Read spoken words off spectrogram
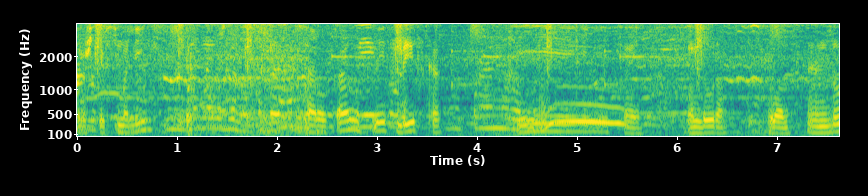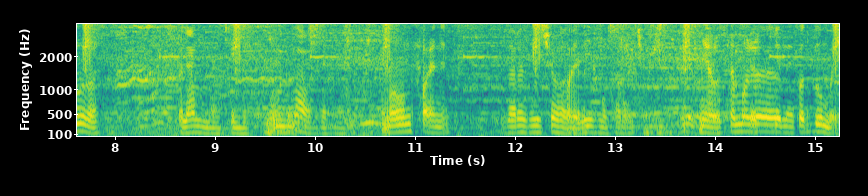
Трошки в смолі. На рукаві фліс. Близько. І цей. Ендуро. Лон. Ендуро. З плямами якимось. Завжди. Ну, він файний. Зараз нічого не візьму, коротше. Ні, Все- це все може скинеться. подумай.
